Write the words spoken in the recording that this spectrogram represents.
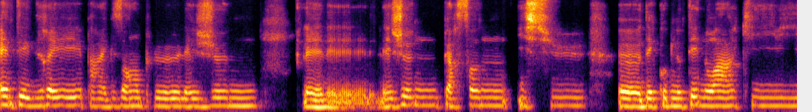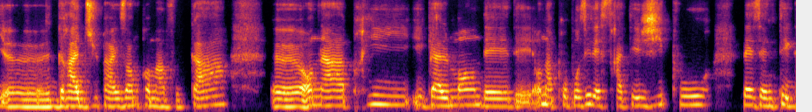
intégrer, par exemple, les jeunes les, jeunes personnes issues des communautés noires qui graduent, par exemple, comme avocats. On a appris également des, on a proposé des stratégies pour les intégrer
